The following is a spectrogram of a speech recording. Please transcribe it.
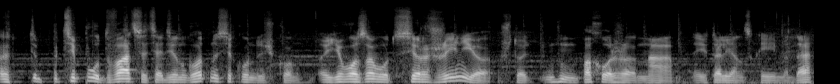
Э, типу 21 год на секундочку. Его зовут Сержиньо, что похоже на итальянское имя, да?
